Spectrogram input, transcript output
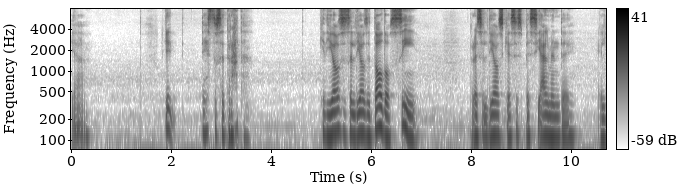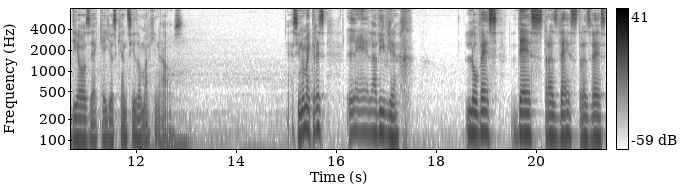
Ya. De esto se trata. Que Dios es el Dios de todos, sí, pero es el Dios que es especialmente el Dios de aquellos que han sido marginados. Si no me crees, lee la Biblia. Lo ves vez tras vez tras vez.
